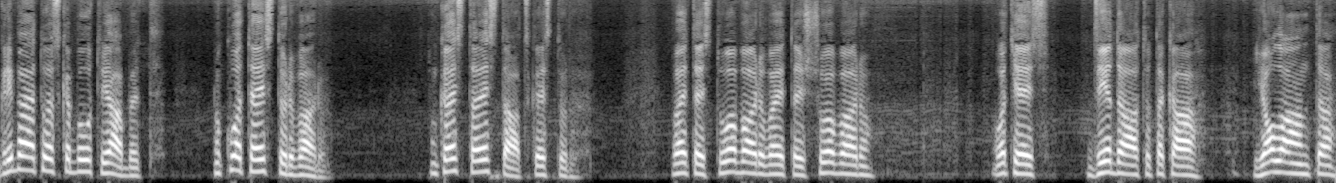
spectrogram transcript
gribētos, ka būtu, jā, bet nu, ko te es tur varu? Un ka es tā esmu tāds, ka es tur vai es to varu, vai es šo varu. Ot, ja es dziedātu tā kā Jolanta,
